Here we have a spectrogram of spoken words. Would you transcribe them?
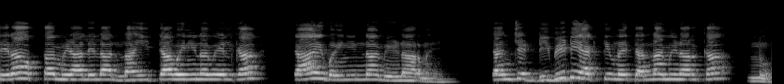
तेरा हप्ता मिळालेला नाही त्या बहिणींना मिळेल का? त्या बहिणींना मिळणार नाही. त्यांचे डीबीटी ऍक्टिव्ह नाही त्यांना मिळणार का? नो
